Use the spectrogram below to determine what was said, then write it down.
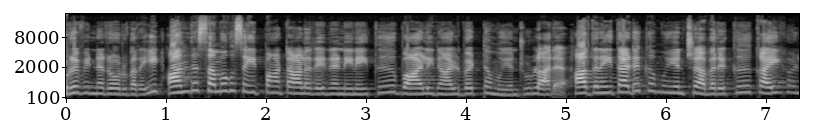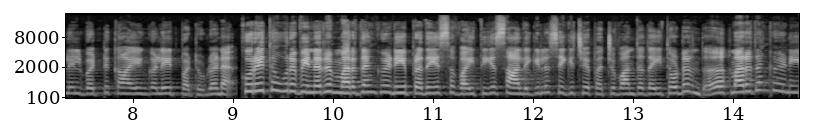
உறவினர் ஒருவரை அந்த சமூக செயற்பாட்டாளர் என நினைத்து வாளினால் வெட்ட முயன்றுள்ளார். அதனை தடுக்க முயன்ற அவருக்கு கைகளில் வெட்டுக்காயங்கள் ஏற்பட்டுள்ளன. குறித்த உறவினர் மருதங்கிணி பிரதேச வைத்தியசாலையில் சிகிச்சை பெற்று வந்ததை தொடர்ந்து மருதங்கிணி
